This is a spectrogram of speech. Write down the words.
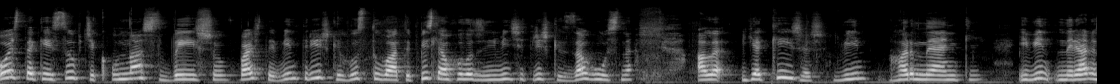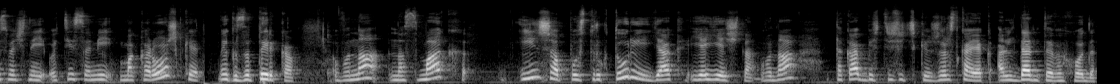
Ось такий супчик у нас вийшов. Бачите, він трішки густувати. Після охолодження він ще трішки загусне. Але який же ж він гарненький. І він нереально смачний. Оці самі макарошки, як затирка, вона на смак інша по структурі, як яєчна. Вона така більш трішечки жорстка, як альденте виходить.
